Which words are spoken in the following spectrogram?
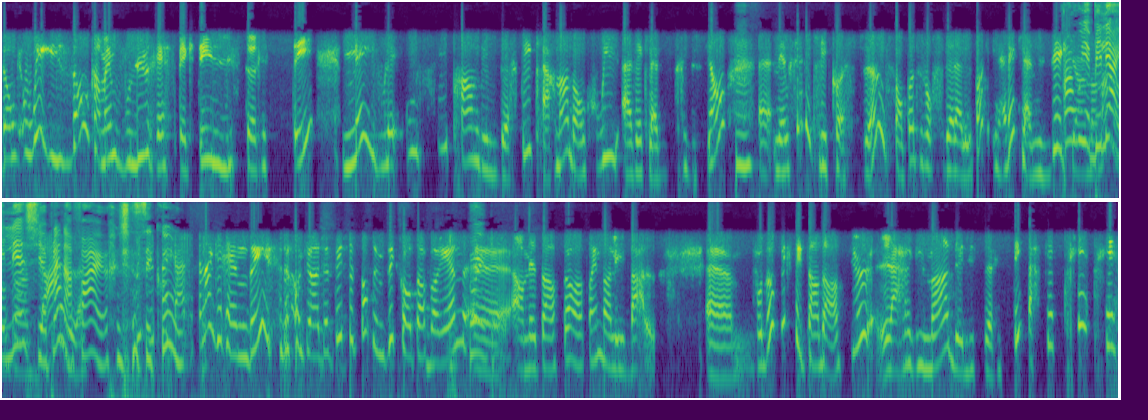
donc oui, ils ont quand même voulu respecter l'historicité mais il voulait aussi prendre des libertés, clairement. Donc oui, avec la distribution, mm. euh, mais aussi avec les costumes, qui sont pas toujours fidèles à l'époque, et avec la musique. Ah oui, Billie Eilish, il y a plein d'affaires. C'est cool. Elle a grindé, donc ils ont adopté toutes sortes de musique contemporaine euh, en mettant ça en scène dans les balles. Euh, faut dire aussi que c'est tendancieux l'argument de l'historicité parce que très, très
